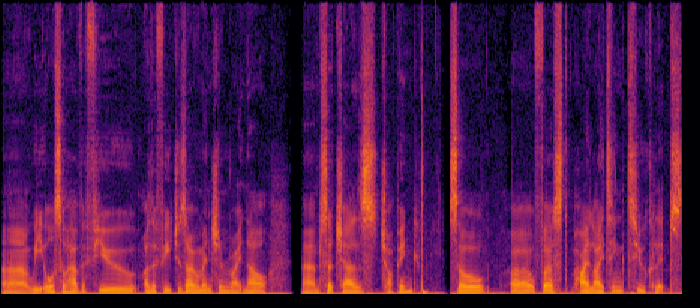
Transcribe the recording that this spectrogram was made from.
Uh, we also have a few other features I will mention right now um, such as chopping. So uh, first highlighting two clips.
